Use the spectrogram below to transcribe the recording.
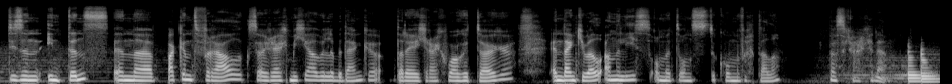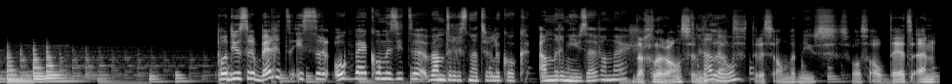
Het is een intens en uh, pakkend verhaal. Ik zou graag Michael willen bedanken dat hij graag wou getuigen. En dankjewel Annelies om het ons te komen vertellen. Dat is graag gedaan. Producer Bert is er ook bij komen zitten, want er is natuurlijk ook ander nieuws hè, vandaag. Dag Laurence, inderdaad. Hallo. Er is ander nieuws, zoals altijd. En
